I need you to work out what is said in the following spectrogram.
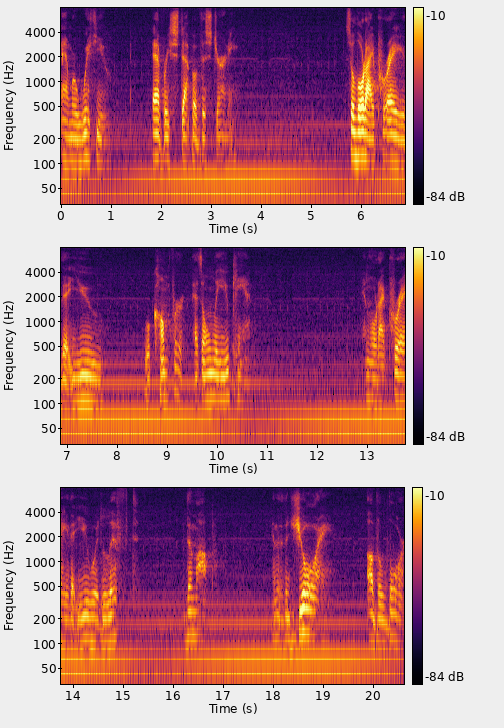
And we're with you every step of this journey. So, Lord, I pray that you will comfort as only you can. And, Lord, I pray that you would lift them up and that the joy of the Lord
